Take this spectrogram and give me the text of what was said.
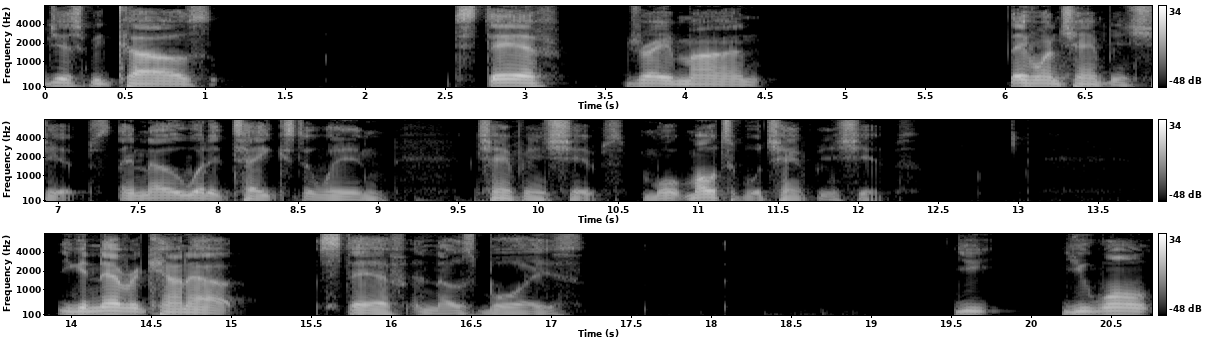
Just because Steph, Draymond, they've won championships. They know what it takes to win championships, multiple championships. You can never count out Steph and those boys you you want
